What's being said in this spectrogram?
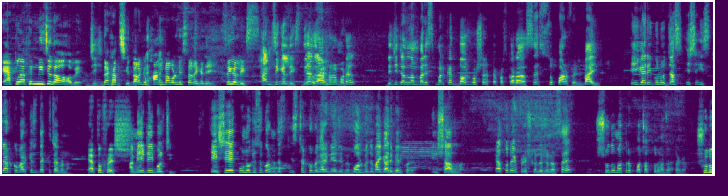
এক লাখের নিচে দেওয়া হবে। দেখাচ্ছি তার আগে ভাং ডাবল ডিস্কটা দেখে যাই। সিঙ্গেল ডিস্ক হ্যাং সিঙ্গেল ডিস্ক দুই হাজার আঠারো model digital number smart card দশ বছরের পেপার করা আছে সুপার ফ্রেশ ভাই এই গাড়িগুলো জাস্ট এসে স্টার্ট করবে আর কিছু দেখতে চাবে না। এত ফ্রেশ আমি এটাই বলছি এসে কোনো কিছু করবে জাস্ট স্টার্ট করবে গাড়ি নিয়ে যাবে। বলবে যে ভাই গাড়ি বের করে। ইনশাআল্লাহ। এতটাই ফ্রেশ কন্ডিশন আছে। শুধুমাত্র পঁচাত্তর হাজার টাকা। শুধু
